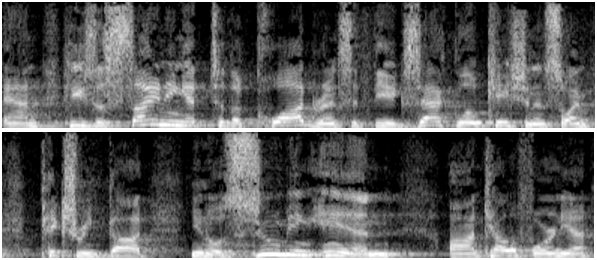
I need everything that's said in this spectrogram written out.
and he's assigning it to the quadrants at the exact location. And so I'm picturing God, you know, zooming in on California,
